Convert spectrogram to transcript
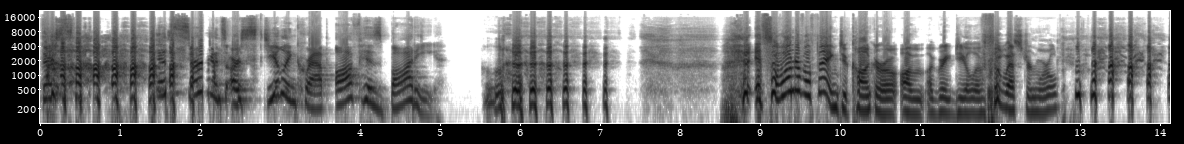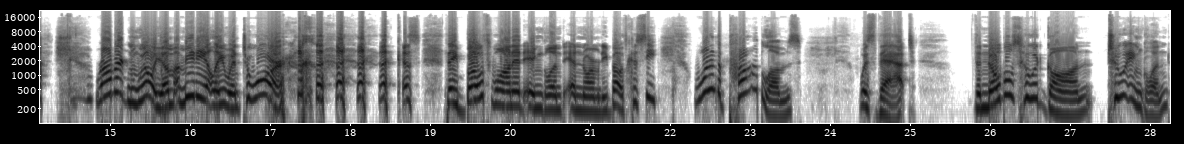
There's his servants are stealing crap off his body. it's a wonderful thing to conquer um, a great deal of the Western world. Robert and William immediately went to war because they both wanted England and Normandy both. Because, see, one of the problems was that the nobles who had gone to England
